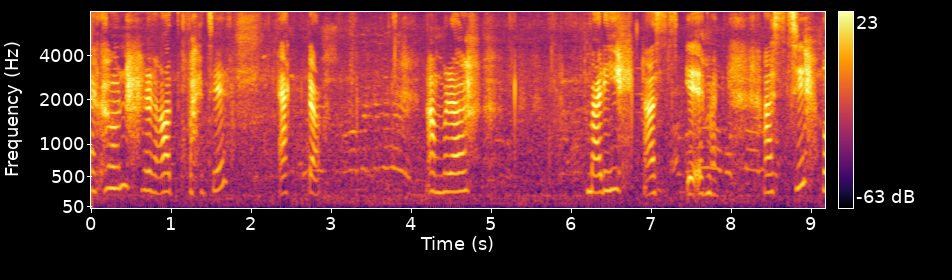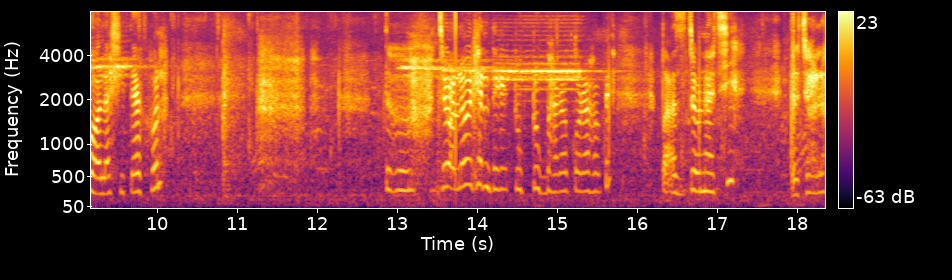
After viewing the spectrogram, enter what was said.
এখন রাত বাজে একটা। আমরা বাড়ি আস মানে আসছি পলাশিতে এখন। তো চলো এখান থেকে টুকটুক ভাড়া করা হবে। পাঁচজন আছি। তো চলো।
